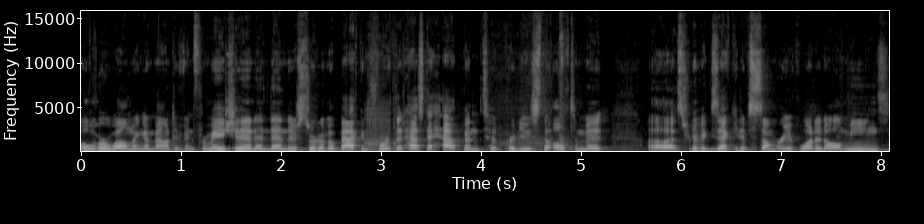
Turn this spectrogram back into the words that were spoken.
overwhelming amount of information, and then there's sort of a back and forth that has to happen to produce the ultimate uh, sort of executive summary of what it all means.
